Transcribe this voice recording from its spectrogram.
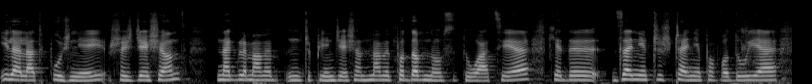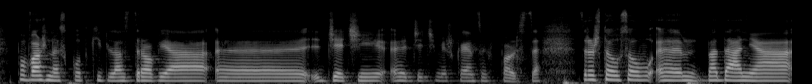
ile lat później, 60, nagle mamy, czy 50, mamy podobną sytuację, kiedy zanieczyszczenie powoduje poważne skutki dla zdrowia e, dzieci, e, dzieci mieszkających w Polsce. Zresztą są e, badania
